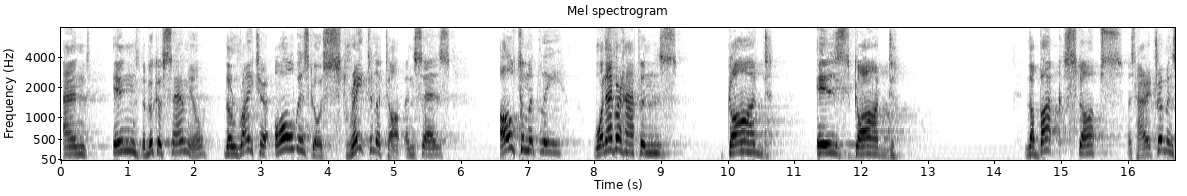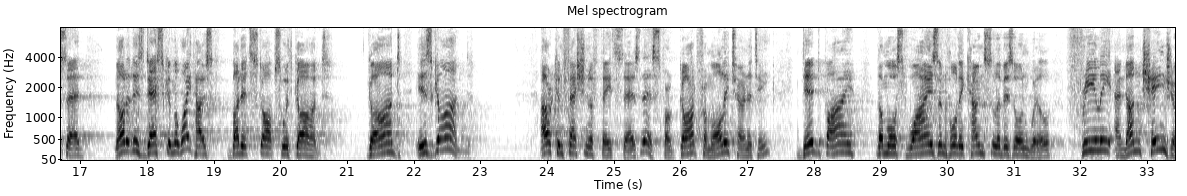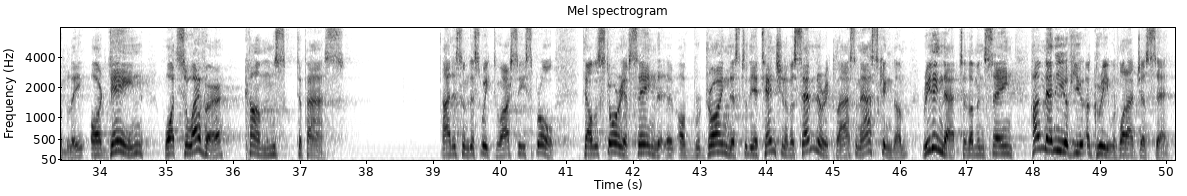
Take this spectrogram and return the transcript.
And in the book of Samuel, the writer always goes straight to the top and says, ultimately, whatever happens, God is God. The buck stops as Harry Truman said, not at his desk in the White House, but it stops with God. God is God. Our confession of faith says this For God from all eternity did by the most wise and holy counsel of his own will freely and unchangeably ordain whatsoever comes to pass. I listened this week to R.C. Sproul tell the story of saying that, uh, of drawing this to the attention of a seminary class and asking them, reading that to them and saying, how many of you agree with what I've just said?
